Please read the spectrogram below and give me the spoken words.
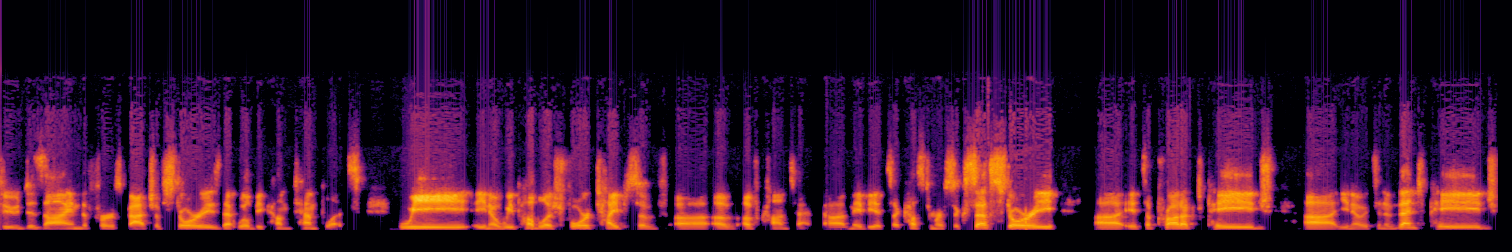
to design the first batch of stories that will become templates. We, you know, we publish four types of uh, of, of content. Uh, maybe it's a customer success story, uh, it's a product page, uh, you know, it's an event page,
